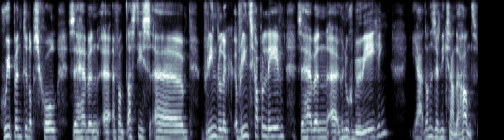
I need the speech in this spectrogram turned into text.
goede punten op school, ze hebben uh, een fantastisch uh, vriendelijk, vriendschappenleven, ze hebben uh, genoeg beweging, ja, dan is er niks aan de hand.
